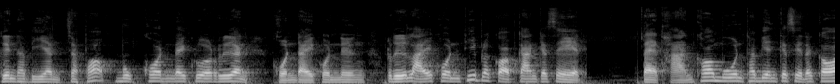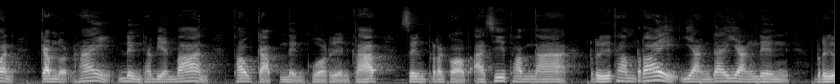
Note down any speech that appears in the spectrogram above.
ขึ้นทะเบียน เฉพาะบุคคลในครัวเรือน คนใดคนหนึ่ง หรือหลายคนที่ประกอบการเกษตร แต่ฐานข้อมูลทะเบียนเกษตรกรกำหนดให้ 1 ทะเบียนบ้าน เท่ากับ 1 ครัวเรือนครับ ซึ่งประกอบอาชีพทำนา หรือทำไร่อย่างใดอย่างหนึ่ง หรือ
